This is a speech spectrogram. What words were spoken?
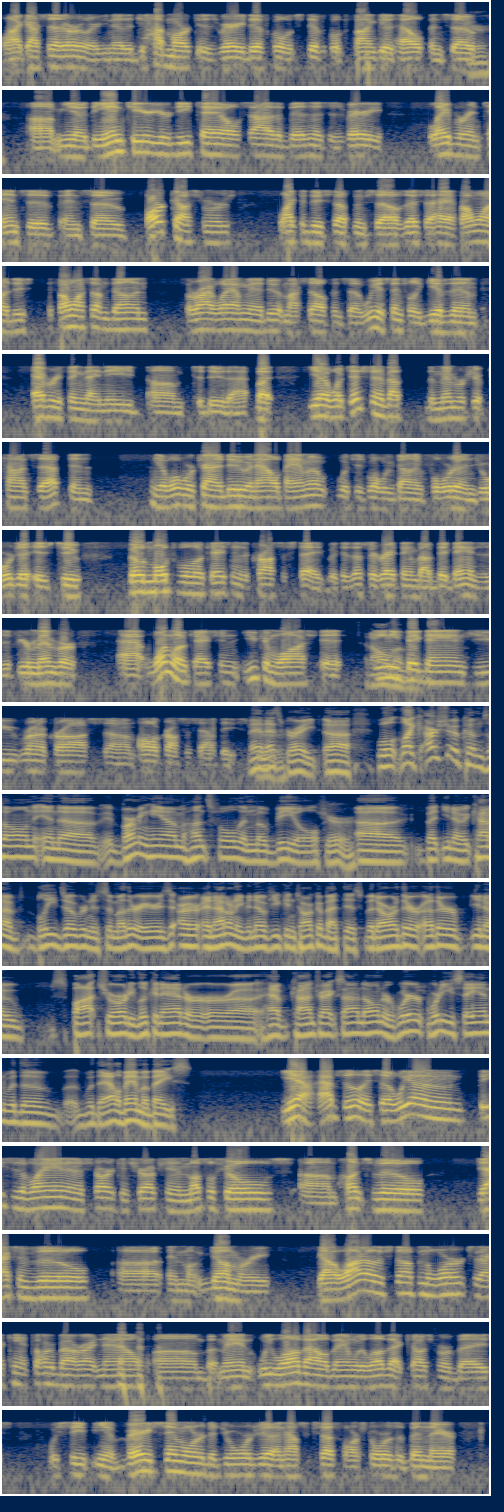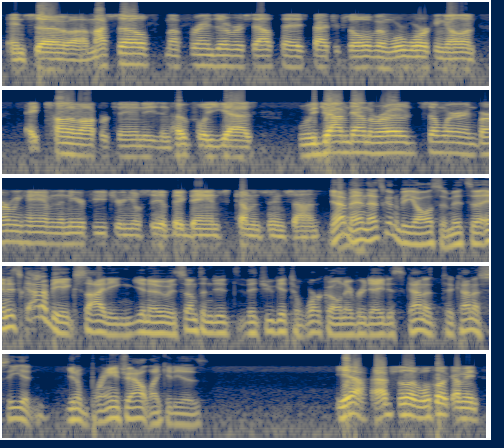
like I said earlier, you know, the job market is very difficult. It's difficult to find good help. And so, Sure. um, you know, the interior detail side of the business is very labor intensive. And so our customers like to do stuff themselves. They say, hey, if I want to do, if I want something done the right way, I'm going to do it myself. And so we essentially give them everything they need um, to do that. But you know, what's interesting about the membership concept and you know what we're trying to do in Alabama, which is what we've done in Florida and Georgia, is to build multiple locations across the state. Because that's the great thing about Big Dan's is if you're a member at one location, you can wash at, At any. Big Dan's you run across um, all across the southeast. Man, that's great. Uh, well, like our show comes on in uh, Birmingham, Huntsville, and Mobile. Sure. Uh, but you know, it kind of bleeds over into some other areas. Are, and I don't even know if you can talk about this, but are there other you know spots you're already looking at, or, or uh, have contracts signed on, or where where do you stand with the with the Alabama base? Yeah, absolutely. So we own pieces of land and have started construction in Muscle Shoals, um, Huntsville, Jacksonville, uh, and Montgomery. Got a lot of other stuff in the works that I can't talk about right now. um, but man, we love Alabama. We love that customer base. We see, you know, very similar to Georgia and how successful our stores have been there. And so, uh, myself, my friends over at SouthPace, Patrick Sullivan, we're working on a ton of opportunities, and hopefully, you guys We'll be driving down the road somewhere in Birmingham in the near future, and you'll see a Big Dan's coming soon sign. Yeah, man, that's going to be awesome. It's uh, and it's got to be exciting. You know, it's something that, that you get to work on every day to kind of to kind of see it, you know, branch out like it is. Yeah, absolutely. Well, look, I mean,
